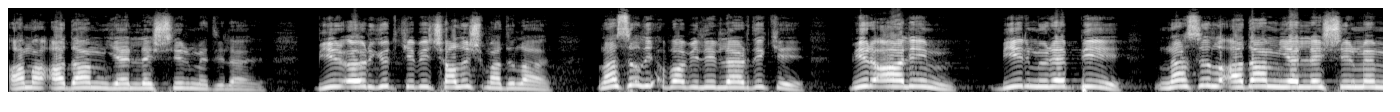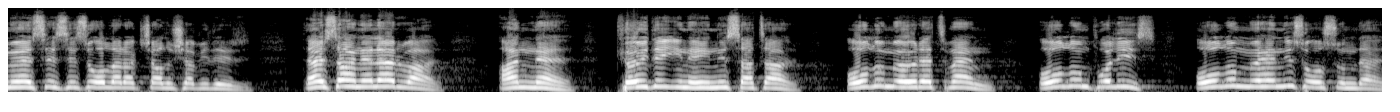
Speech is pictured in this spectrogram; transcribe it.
Ama adam yerleştirmediler. Bir örgüt gibi çalışmadılar. Nasıl yapabilirlerdi ki? Bir alim, bir mürebbi nasıl adam yerleştirme müessesesi olarak çalışabilir? Dershaneler var. Anne köyde ineğini satar. Oğlum öğretmen, oğlum polis, oğlum mühendis olsun der.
